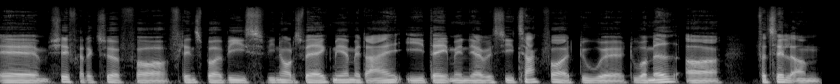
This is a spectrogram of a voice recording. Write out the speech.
ja. øh, chefredaktør for Flensborg Avis. Vi når desværre ikke mere med dig i dag, men jeg vil sige tak for, at du, øh, du var med og fortælle om,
